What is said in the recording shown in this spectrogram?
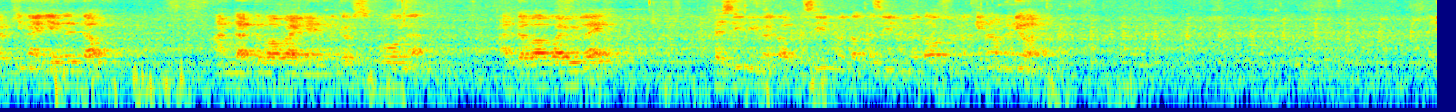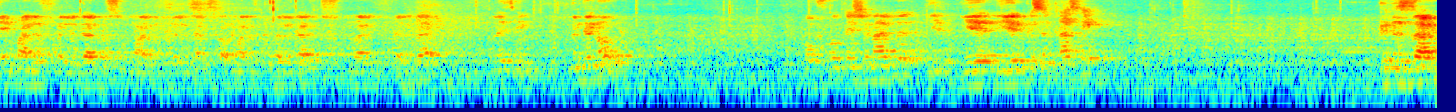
መኪና እየነዳው አንድ አደባባይ ላይ የምደርስ ከሆነ አደባባዩ ላይ ከዚህ የሚመጣው ከዚህ የሚመጣው ከዚህ የሚመጣው መኪና ምን ይሆናል? እኔ ማለት ፈልጋለሁ፣ እሱ ማለት ይፈልጋል፣ ሰው ማለት ይፈልጋል፣ እሱ ማለት ይፈልጋል። ስለዚህ ምንድን ነው confrontation አለ። የእንቅስቃሴ ግንዛቤ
